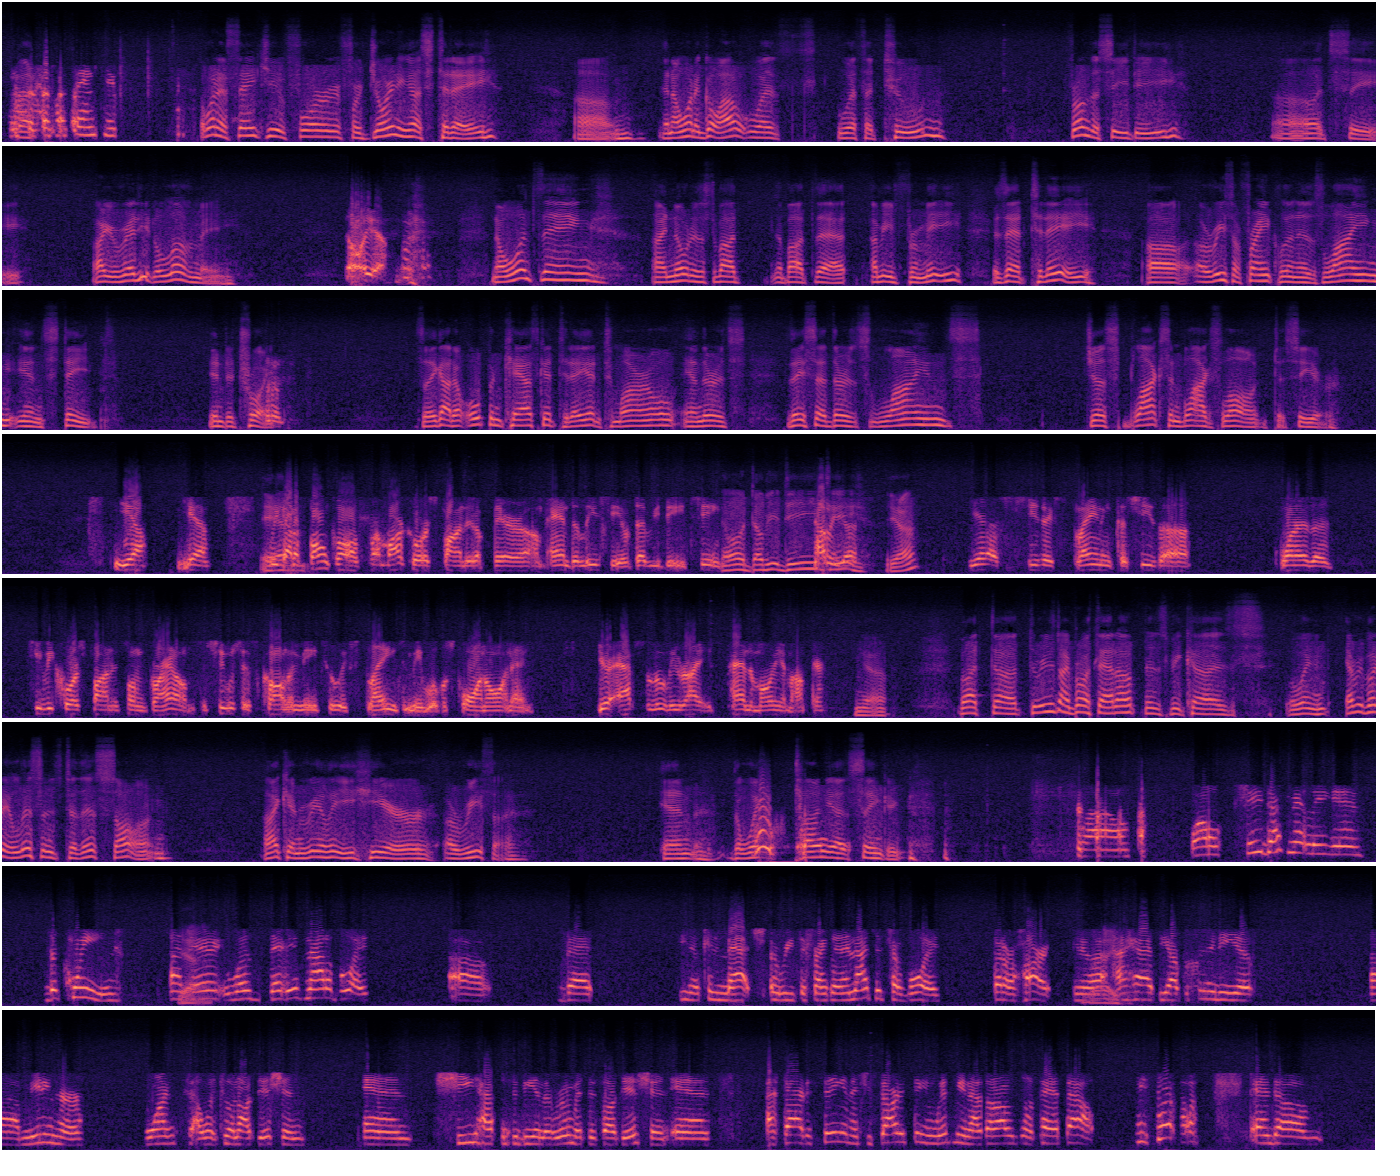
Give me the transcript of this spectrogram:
But Thank you. I want to thank you for for joining us today, um, and I want to go out with with a tune from the CD. Uh, let's see. Are you ready to love me? Oh yeah, Now, one thing I noticed about about that, I mean, for me, is that today uh, Aretha Franklin is lying in state in Detroit. Mhm. So they got an open casket today and tomorrow, and there's, they said there's lines just blocks and blocks long to see her. yeah, yeah. we got a phone call from our correspondent up there, um, Ann DeLisi of WDET. Oh, WDET. Howdy, Yeah. Yes, she's explaining because she's uh one of the TV correspondents on ground. So she was just calling me to explain to me what was going on, and you're absolutely right. It's pandemonium out there. Yeah. But uh, the reason I brought that up is because when everybody listens to this song, I can really hear Aretha in the way Tanya is singing. Wow. well, she definitely is the queen. Uh, Yeah. There was there is not a voice uh, that you know can match Aretha Franklin, and not just her voice, but her heart. You know, Right. I, I had the opportunity of uh, meeting her once. I went to an audition, and she happened to be in the room at this audition, and I started singing, and she started singing with me, and I thought I was going to pass out. and um,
